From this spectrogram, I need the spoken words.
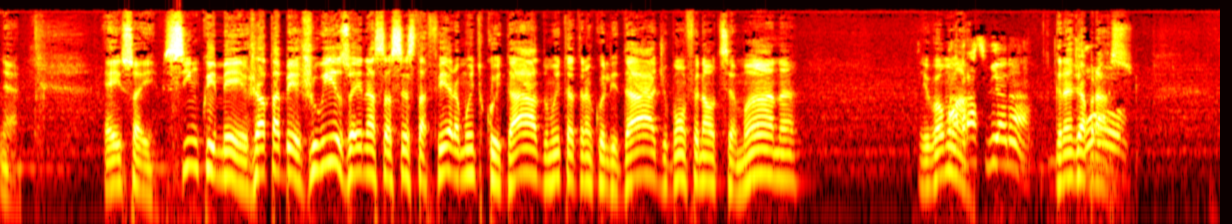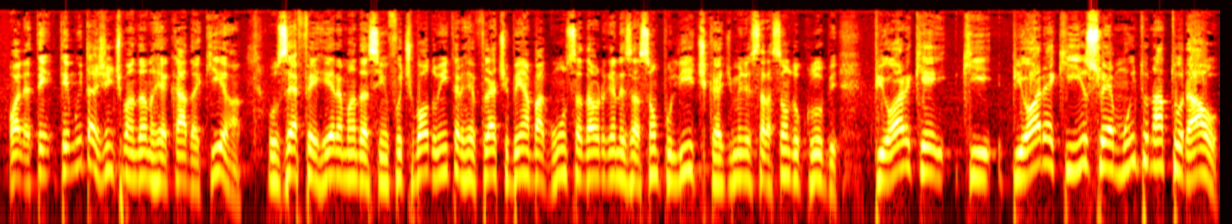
É. É isso aí. 5 e meia. JB, juízo aí nessa sexta-feira. Muito cuidado, muita tranquilidade. Bom final de semana. E vamos lá. Abraço, Viana. Grande abraço. Olha, tem, tem muita gente mandando recado aqui, ó. O Zé Ferreira manda assim: o futebol do Inter reflete bem a bagunça da organização política, administração do clube. Pior, que, que, pior é que isso é muito natural,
